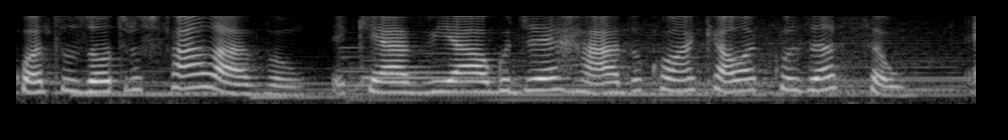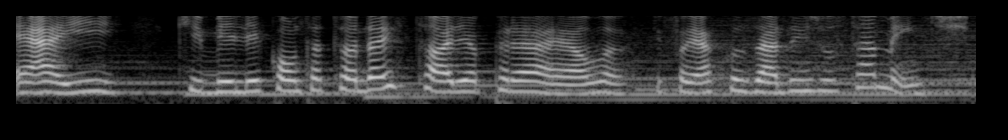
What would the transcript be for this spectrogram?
quanto os outros falavam e que havia algo de errado com aquela acusação. É aí que Billy conta toda a história para ela, que foi acusado injustamente.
